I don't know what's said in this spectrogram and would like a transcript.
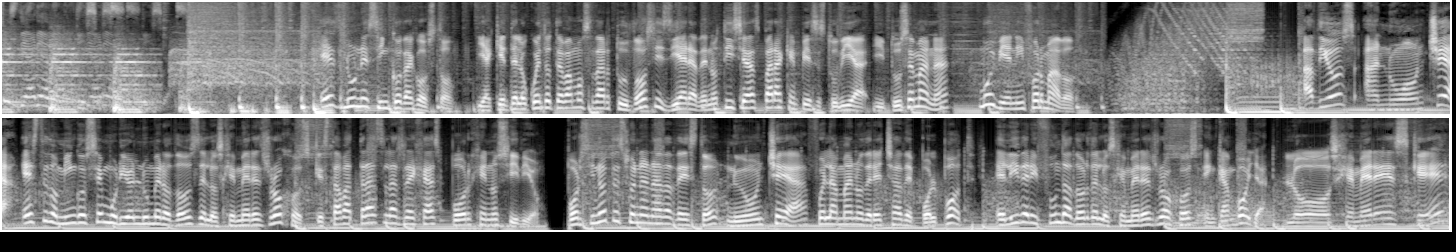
diaria Es lunes 5 de agosto y aquí en Te lo cuento te vamos a dar tu dosis diaria de noticias para que empieces tu día y tu semana muy bien informado. Adiós a Nuon Chea. Este domingo se murió el número 2 de los Gemeres Rojos, que estaba tras las rejas por genocidio. Por si no te suena nada de esto, Nuon Chea fue la mano derecha de Pol Pot, el líder y fundador de los Gemeres Rojos en Camboya. ¿Los Gemeres qué?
